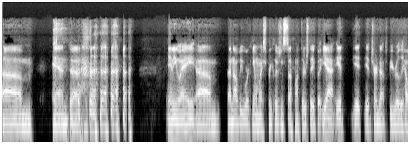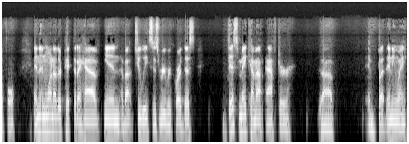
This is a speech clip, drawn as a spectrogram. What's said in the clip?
Um, and uh, anyway, um, and I'll be working on my sprinklers and stuff on Thursday. But yeah, it, it it turned out to be really helpful. And then one other pick that I have in about two weeks is re-record this. This may come out after, uh, but anyway,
